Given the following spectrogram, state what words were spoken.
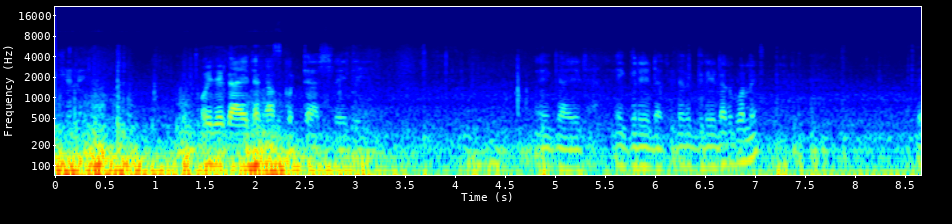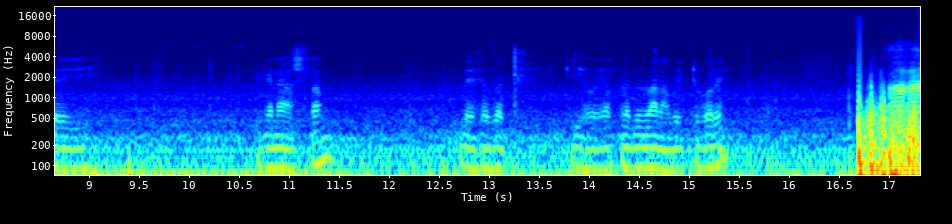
এখানে। ওই যে গাড়িটা কাজ করতে আসলো, এই যে। এই গাড়িটা এই গ্রেডার এটা গ্রেডার বলে। তো এই এখানে আসলাম দেখা যাক কি হয় আপনাদের জানাবো একটু পরে هذا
